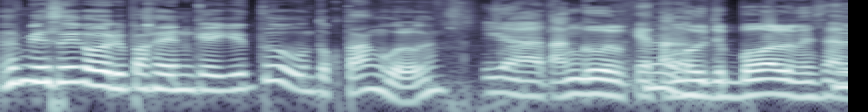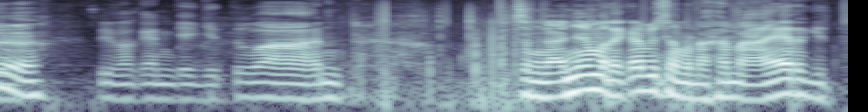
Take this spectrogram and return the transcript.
kan biasanya kalau dipakein kayak gitu untuk tanggul kan. Iya tanggul kayak Iya. tanggul jebol misalnya Iya. dipakein kayak gituan. Seenggaknya mereka bisa menahan air gitu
